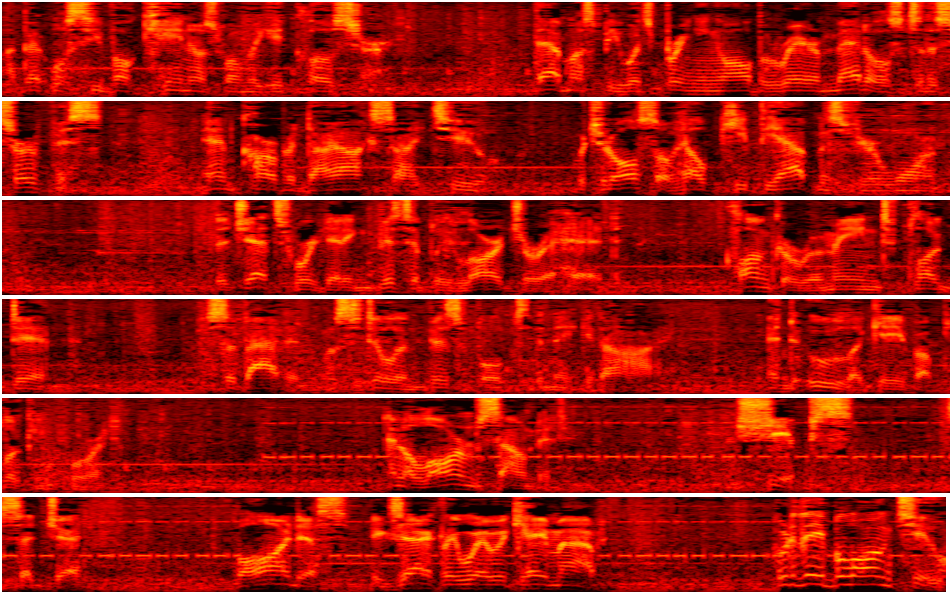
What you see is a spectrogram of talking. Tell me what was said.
I bet we'll see volcanoes when we get closer. That must be what's bringing all the rare metals to the surface, and carbon dioxide, too, which would also help keep the atmosphere warm. The jets were getting visibly larger ahead. Clunker remained plugged in. Sebaddon was still invisible to the naked eye, and Ula gave up looking for it. An alarm sounded. Ships, said Jet. Behind us, exactly where we came out. Who do they belong to?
